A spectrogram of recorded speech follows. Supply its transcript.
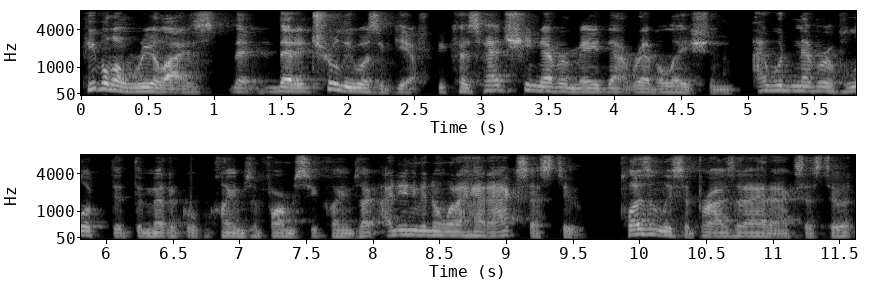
people don't realize that that it truly was a gift because had she never made that revelation, I would never have looked at the medical claims and pharmacy claims. I, I didn't even know what I had access to. Pleasantly surprised that I had access to it.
